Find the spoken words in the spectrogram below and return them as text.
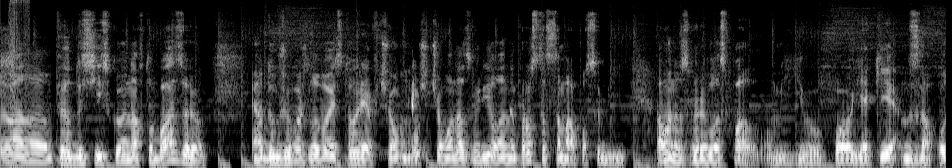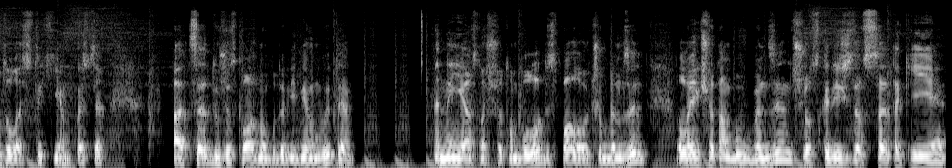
Е, Феодосійською нафтобазою е, дуже важлива історія в чому, що вона згоріла не просто сама по собі, а вона згоріла з паливом, яке знаходилось в тих ємкостях. А це дуже складно буде відновити. Не ясно, що там було, десь паливо чи бензин. Але якщо там був бензин, що скоріш за все таки є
